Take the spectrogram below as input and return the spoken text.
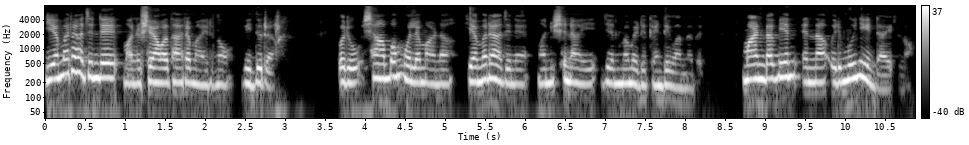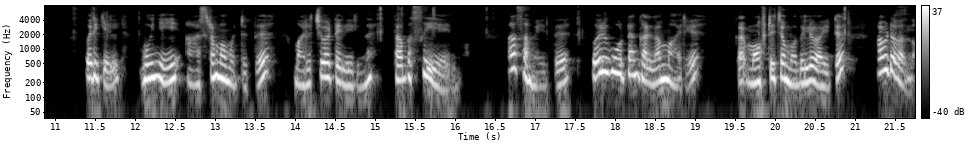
യമരാജന്റെ മനുഷ്യാവതാരമായിരുന്നു വിതുരർ ഒരു ശാപം മൂലമാണ് യമരാജന് മനുഷ്യനായി ജന്മമെടുക്കേണ്ടി വന്നത്. മാണ്ഡവ്യൻ എന്ന ഒരു മുനി ഉണ്ടായിരുന്നു. ഒരിക്കൽ മുനി ആശ്രമമുറ്റത്ത് മരച്ചുവട്ടിലിരുന്ന് തപസ് ചെയ്യായിരുന്നു ആ സമയത്ത് ഒരു കൂട്ടം കള്ളന്മാര് മോഷ്ടിച്ച മുതലുമായിട്ട് അവിടെ വന്നു.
